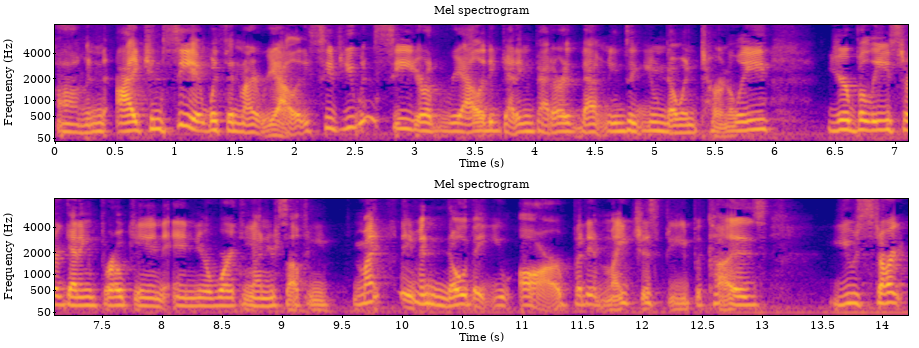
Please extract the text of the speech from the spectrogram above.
Um, and I can see it within my reality. See, if you can see your reality getting better, that means that you know internally your beliefs are getting broken and you're working on yourself and you might not even know that you are, but it might just be because you start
